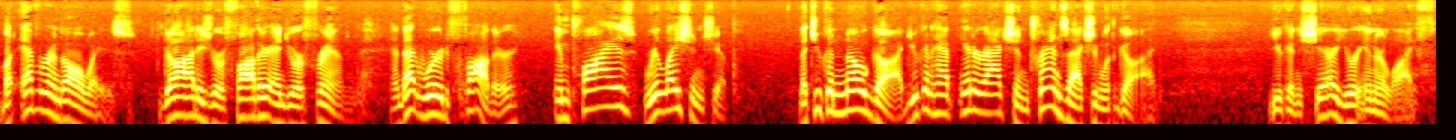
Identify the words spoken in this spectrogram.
but ever and always. God is your Father and your friend. And that word Father implies relationship, that you can know God, you can have interaction, transaction with God you can share your inner life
